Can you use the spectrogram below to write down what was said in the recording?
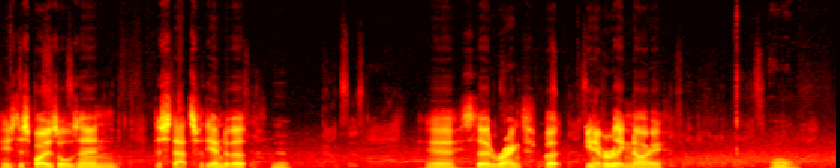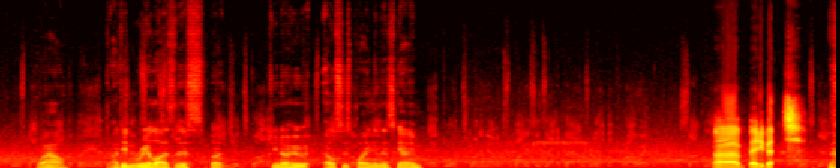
his disposals and the stats for the end of it. Yeah. Yeah, he's third ranked, but you never really know. Oh. Wow. I didn't realise this, but do you know who else is playing in this game? Uh, Eddie Betts.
